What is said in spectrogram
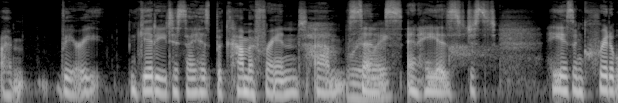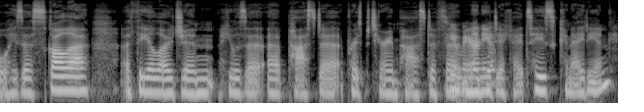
I'm very giddy to say, has become a friend um, Really? since. And he is just. He is incredible. He's a scholar, a theologian. He was a, a pastor, a Presbyterian pastor for many decades. He's Canadian. Canadian,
